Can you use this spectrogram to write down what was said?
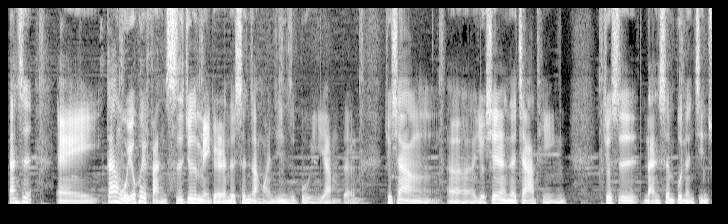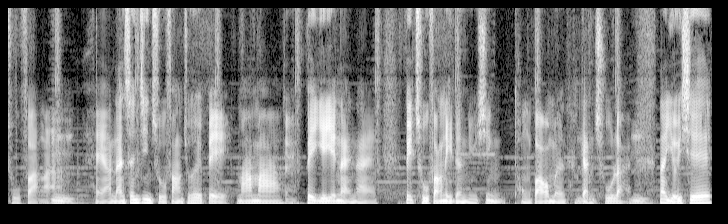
但是，诶，但我又会反思，就是每个人的生长环境是不一样的。嗯就像呃，有些人的家庭就是男生不能进厨房啊，嗯哎呀、男生进厨房就会被妈妈、被爷爷奶奶、被厨房里的女性同胞们赶出来。嗯那有一些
